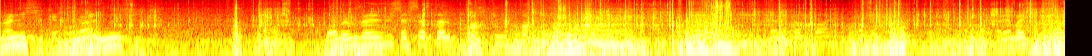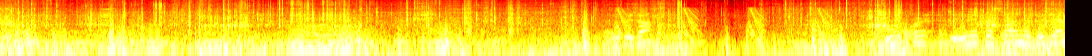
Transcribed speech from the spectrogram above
Magnifique, magnifique. Bon ben vous avez vu, ça s'installe partout, partout. Dans les villes, dans les campagnes. Allez, on déjà une, première- une épaisseur, une deuxième.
